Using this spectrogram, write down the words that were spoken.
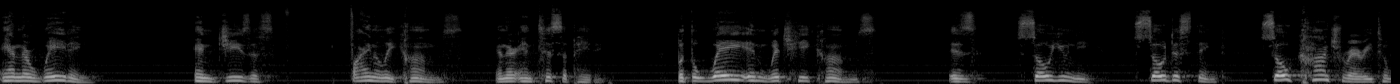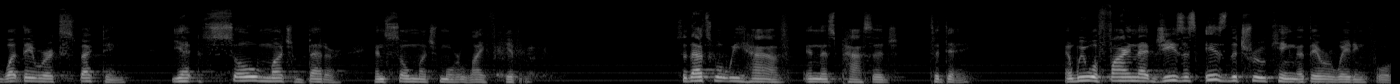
And they're waiting. And Jesus finally comes, and they're anticipating. But the way in which he comes is so unique, so distinct, so contrary to what they were expecting, yet so much better and so much more life giving. So that's what we have in this passage today. And we will find that Jesus is the true king that they were waiting for,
